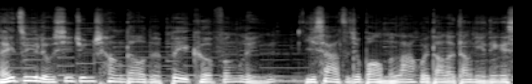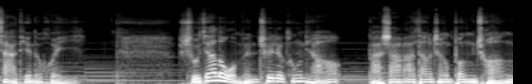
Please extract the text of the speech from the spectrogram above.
来自于刘惜君唱到的《贝壳风铃》，一下子就把我们拉回到了当年那个夏天的回忆。暑假的我们吹着空调，把沙发当成蹦床，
